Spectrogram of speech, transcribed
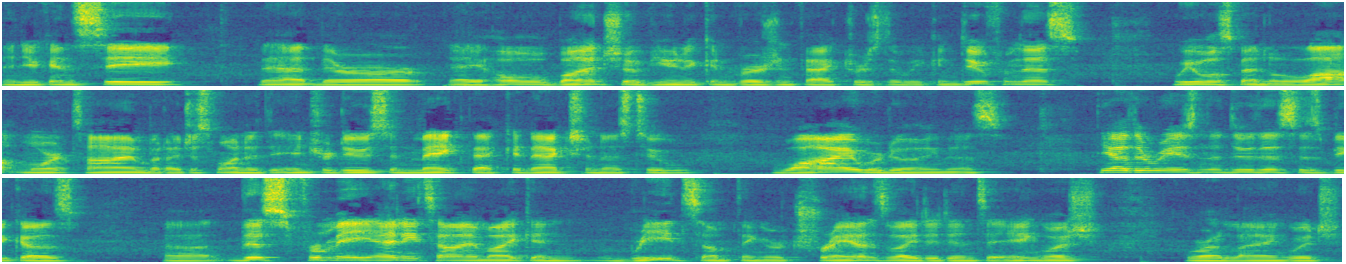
And you can see that there are a whole bunch of unit conversion factors that we can do from this. we will spend a lot more time, but I just wanted to introduce and make that connection as to why we're doing this. The other reason to do this is because uh, this, for me, anytime I can read something or translate it into English or a language,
